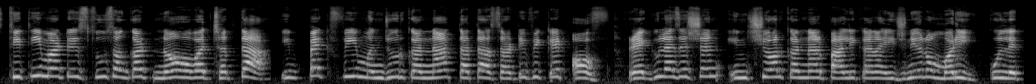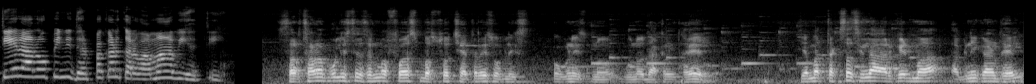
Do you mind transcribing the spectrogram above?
સ્થિતિ માટે સુસંગત ન હોવા છતાં ઇમ્પેક્ટ ફી મંજૂર કરનાર તથા સર્ટિફિકેટ ઓફ રેગ્યુલાઇઝેશન ઇન્શ્યોર કરનાર પાલિકાના ઇજનેરો મળી કુલ તેર આરોપીની ધરપકડ કરવામાં આવી હતી. સરથાણા પોલીસ સ્ટેશનમાં ફર્સ્ટ બસો છેતાલીસ ઓગણીસ, ઓગણીસનો ગુનો દાખલ થયેલ. જેમાં તક્ષશિલા આર્કેડમાં અગ્નિકાંડ થયેલ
